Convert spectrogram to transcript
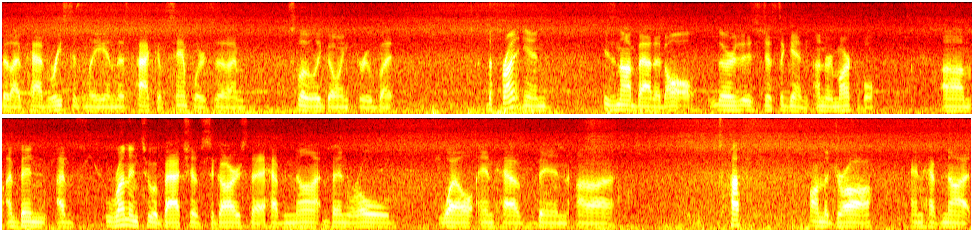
that I've had recently in this pack of samplers that I'm slowly going through, but the front end is not bad at all. There is just again unremarkable. Um, I've been I've run into a batch of cigars that have not been rolled well and have been uh, tough on the draw and have not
